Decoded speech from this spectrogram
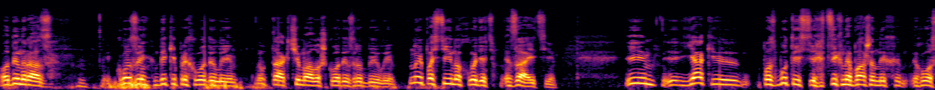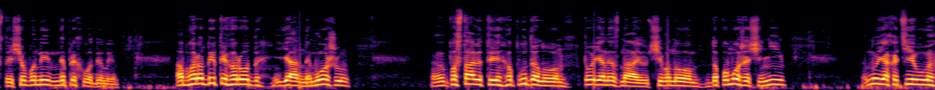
Один раз кози дикі приходили, ну так, чимало шкоди зробили. Ну і постійно ходять зайці. І як е, позбутись цих небажаних гостей, щоб вони не приходили? Обгородити город я не можу. Е, Поставити опудало, то я не знаю, чи воно допоможе чи ні. Ну, я хотів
